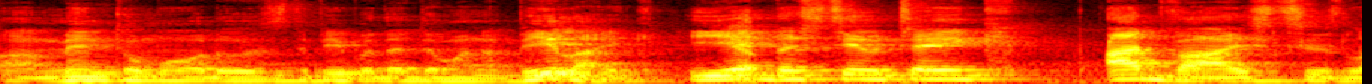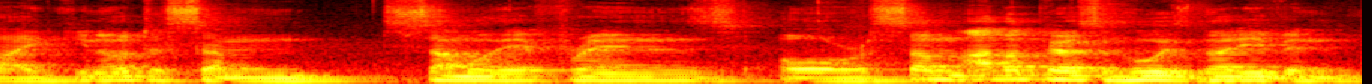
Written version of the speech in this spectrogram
uh, mentor models, the people that they want to be like. Yet yeah. they still take advice to like, you know, to some some of their friends or some other person who is not even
